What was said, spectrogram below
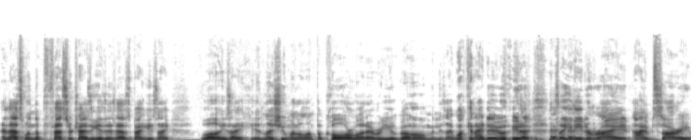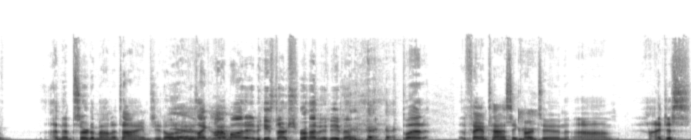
and that's when the professor tries to get his head back. He's like, "Well, he's like, unless you want a lump of coal or whatever, you go home." And he's like, "What can I do?" You know, he's like, "You need to write, I'm sorry." An absurd amount of times, you know. What I mean? He's like, yeah. "I'm on it." And he starts running, you know. but fantastic cartoon. Um, I just,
